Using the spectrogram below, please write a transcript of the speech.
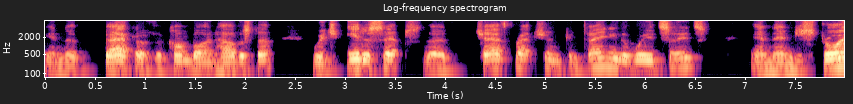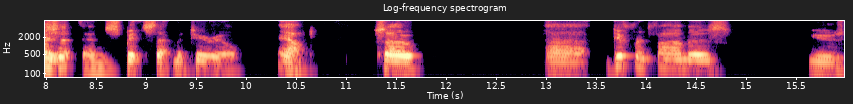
in the back of the combine harvester, which intercepts the chaff fraction containing the weed seeds and then destroys it and spits that material out. So uh, different farmers use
